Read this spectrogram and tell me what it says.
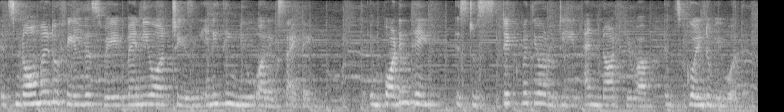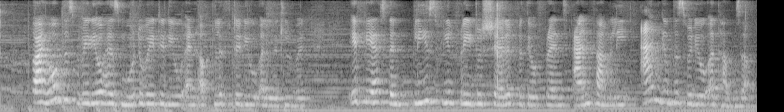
It's normal to feel this way when you are chasing anything new or exciting. The important thing is to stick with your routine and not give up. It's going to be worth it. I hope this video has motivated you and uplifted you a little bit. If yes, then please feel free to share it with your friends and family and give this video a thumbs up.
